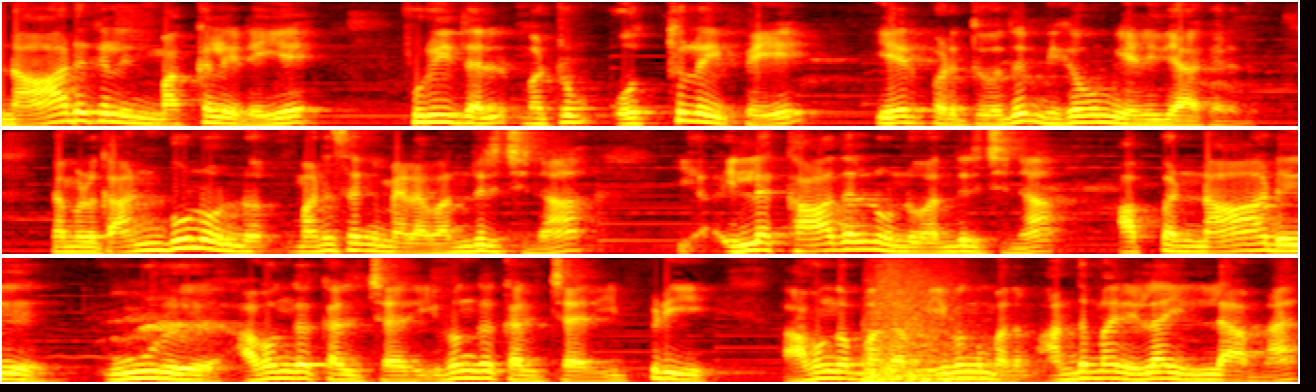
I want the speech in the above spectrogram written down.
நாடுகளின் மக்களிடையே புரிதல் மற்றும் ஒத்துழைப்பை ஏற்படுத்துவது மிகவும் எளிதாகிறது. நம்மளுக்கு அன்புன்னு ஒன்று மனுஷங்க மேலே வந்துருச்சுன்னா இல்லை காதல்னு ஒன்று வந்துருச்சுன்னா அப்போ நாடு ஊர் அவங்க கல்ச்சர் இவங்க கல்ச்சர் இப்படி அவங்க மதம் இவங்க மதம் அந்த மாதிரிலாம் இல்லாமல்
